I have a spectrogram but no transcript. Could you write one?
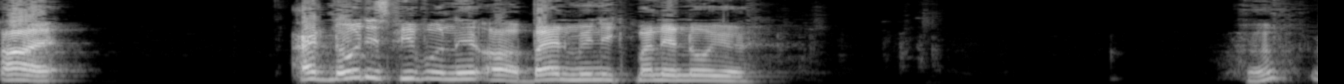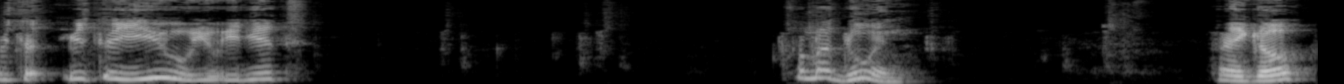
I I know these people named uh, Bayern Munich, Manuel Neuer. Huh? It's a, it's a you, you idiot. What am I doing? There you go.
